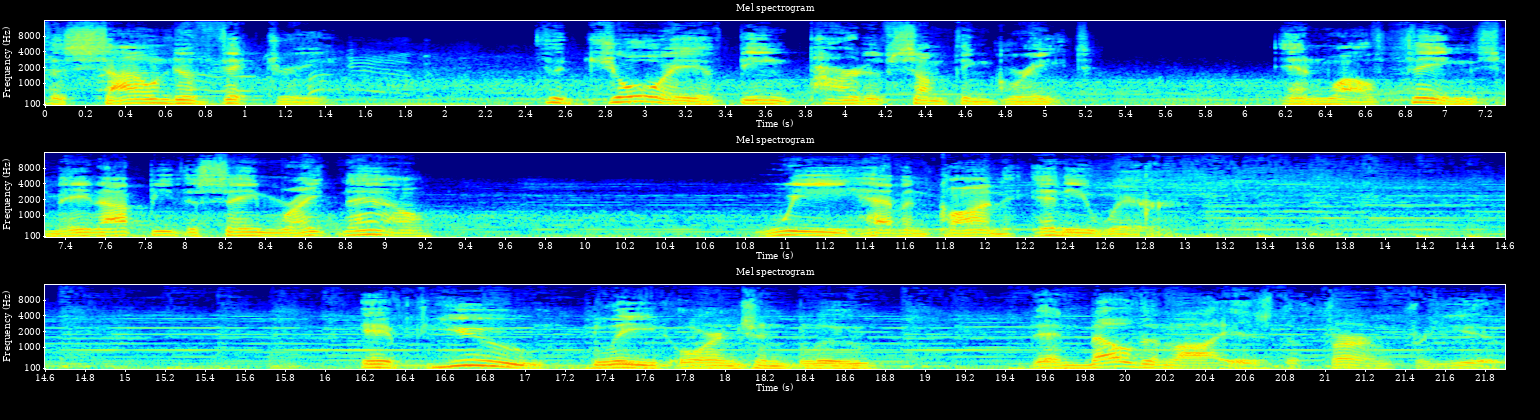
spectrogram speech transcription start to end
the sound of victory, the joy of being part of something great. And while things may not be the same right now, we haven't gone anywhere. If you bleed orange and blue, then Meldon Law is the firm for you.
